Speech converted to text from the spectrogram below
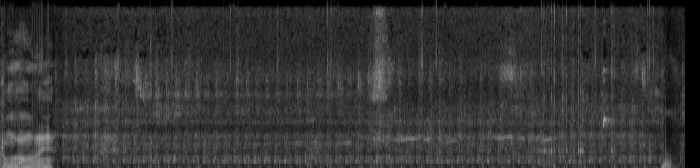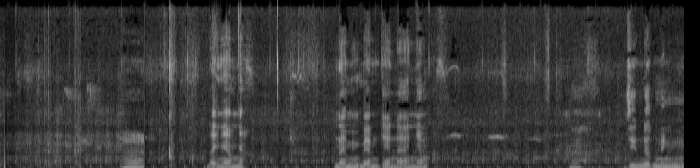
Rụng long rồi nhé. Hmm. Đây anh em nhé. Đây mình bem trên này anh em ạ. Hmm. Dưới nước mình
